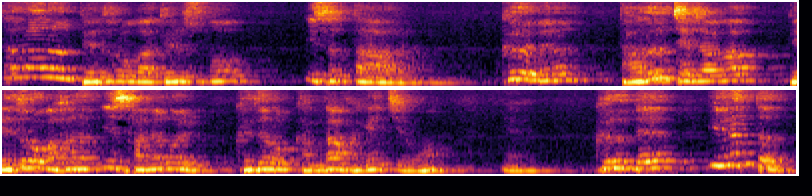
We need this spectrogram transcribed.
떠나는 베드로가 될 수도 있었다. 그러면은 다른 제자가 베드로가 하는 이 사명을 그대로 감당하겠죠. 예. 그런데 이랬던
